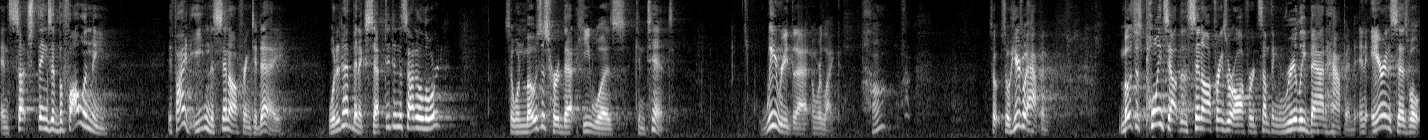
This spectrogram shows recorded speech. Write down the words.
and such things have befallen me. If I had eaten the sin offering today, would it have been accepted in the sight of the Lord? So when Moses heard that, he was content. We read that and we're like, huh? So, so here's what happened. Moses points out that the sin offerings were offered, something really bad happened. And Aaron says, Well,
